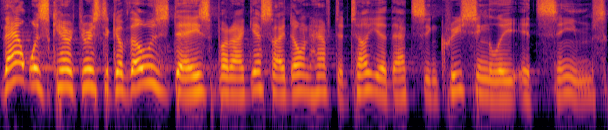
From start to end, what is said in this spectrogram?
that was characteristic of those days, but I guess I don't have to tell you that's increasingly, it seems,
